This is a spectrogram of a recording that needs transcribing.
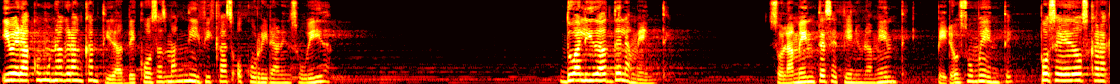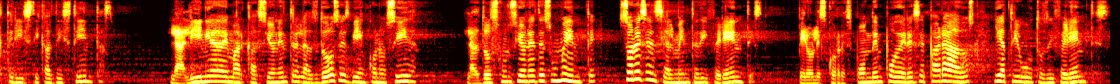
y verá como una gran cantidad de cosas magníficas ocurrirán en su vida. Dualidad de la mente. Solamente se tiene una mente, pero su mente posee dos características distintas. La línea de demarcación entre las dos es bien conocida. Las dos funciones de su mente son esencialmente diferentes, pero les corresponden poderes separados y atributos diferentes.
